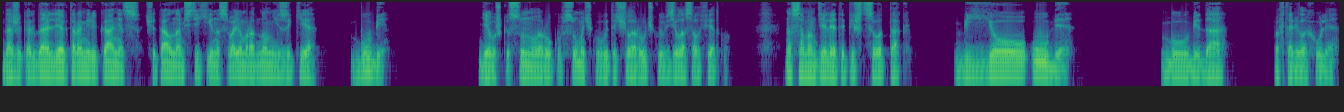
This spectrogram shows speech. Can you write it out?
Даже когда лектор-американец читал нам стихи на своем родном языке, Буби, девушка сунула руку в сумочку, вытащила ручку и взяла салфетку. На самом деле это пишется вот так. Бьё-убе. Буби, да, — повторила Хулия.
